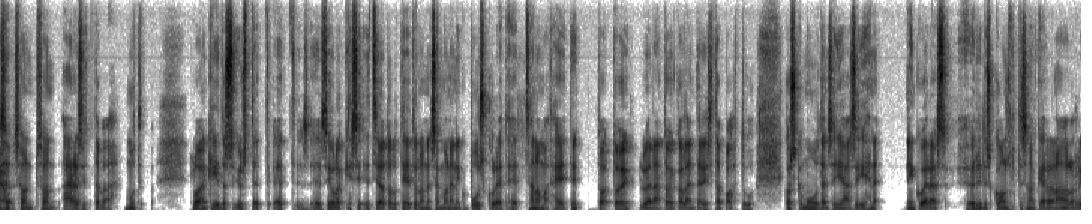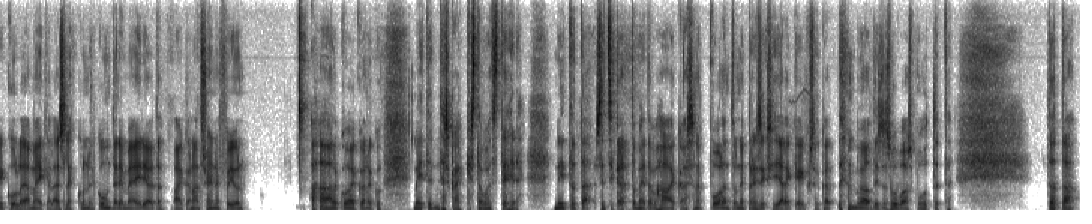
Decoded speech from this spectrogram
Se, se, on, se on ärsyttävää, mutta luen kiitos just, että et, sinullakin, että se on tullut tietynlainen semmoinen niin puskuri, että et sanomat, hei, nyt toi, toi, lyödään toi kalenteri, se tapahtuu, koska muuten se jää siihen, niin kuin eräs yrityskonsultti sanoi kerran Aallon Rikulle ja meikäläiselle, kun ne kuunteli meidän ideoita aikanaan Trainer for You, alkuaikoina, kun miettii, että mitäs kaikkea sitä voitaisiin tehdä. Niin tota, sitten se katsoi meitä vähän aikaa sen puolen tunnin presiksin jälkeen, kun se katsoi, me oltiin se suvaus puhuttu, että tota,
